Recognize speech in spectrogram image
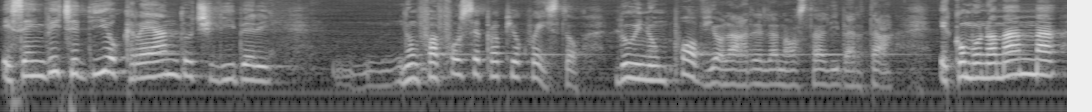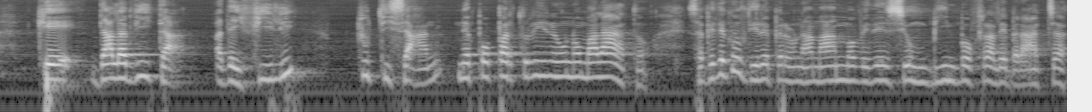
e se invece Dio creandoci liberi non fa forse proprio questo, lui non può violare la nostra libertà. È come una mamma che dà la vita a dei figli, tutti sani, ne può partorire uno malato. Sapete cosa vuol dire per una mamma vedersi un bimbo fra le braccia?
